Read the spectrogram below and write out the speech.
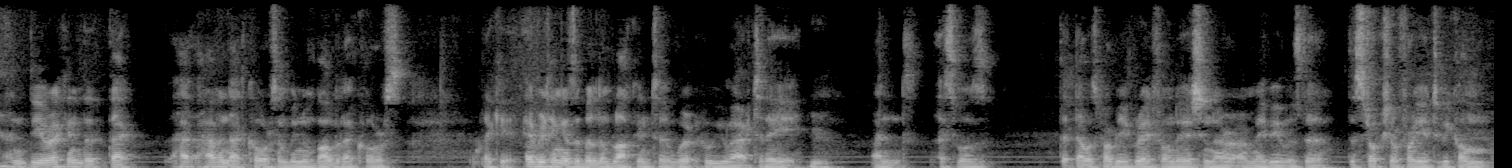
And do you reckon that that ha- having that course and being involved in that course, like everything is a building block into where, who you are today, hmm. and I suppose that that was probably a great foundation, or, or maybe it was the the structure for you to become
